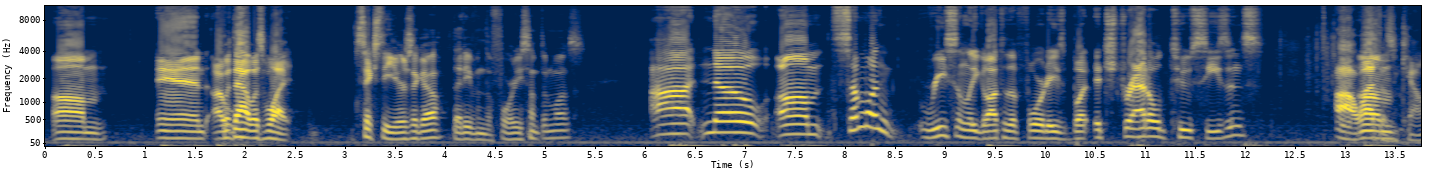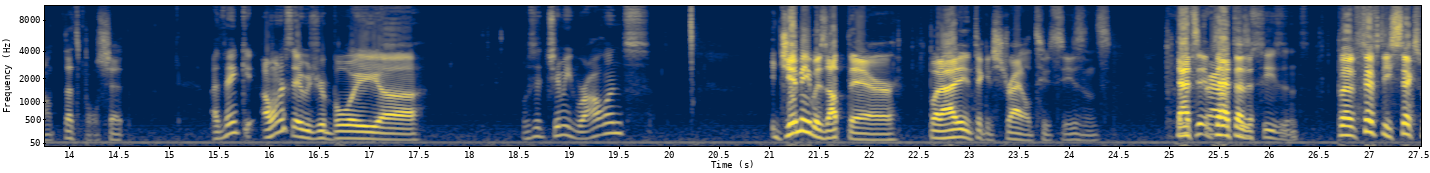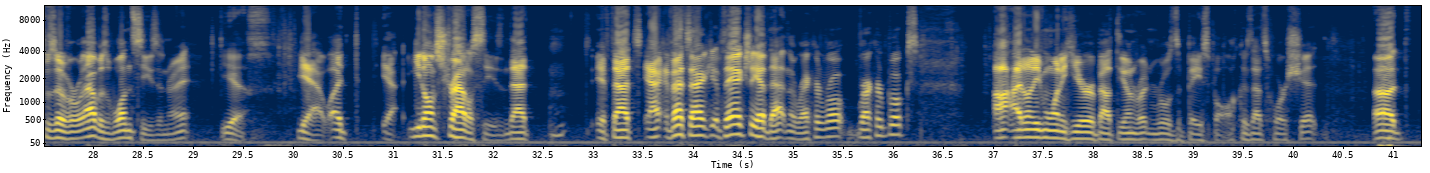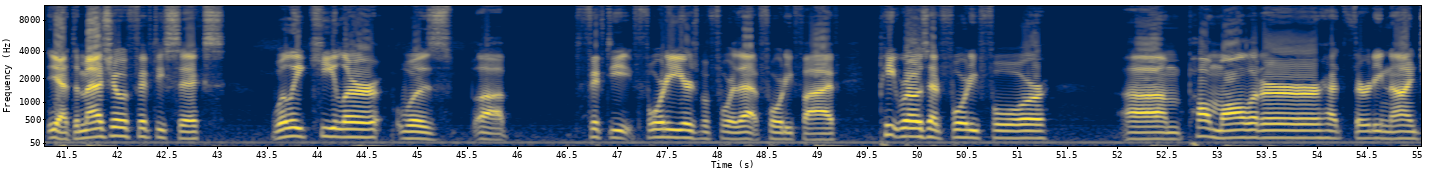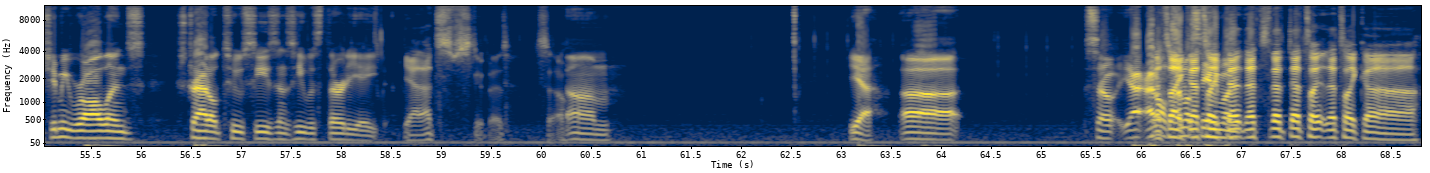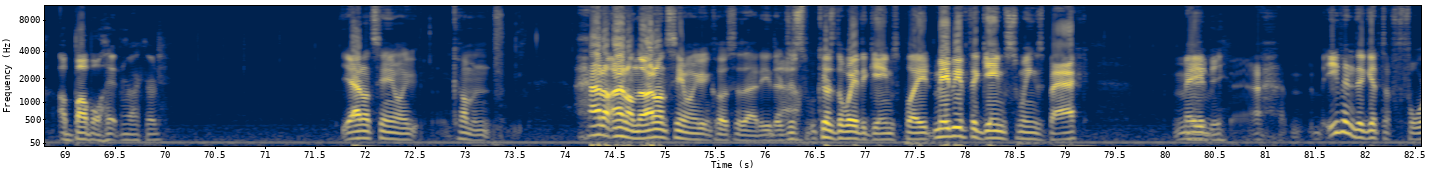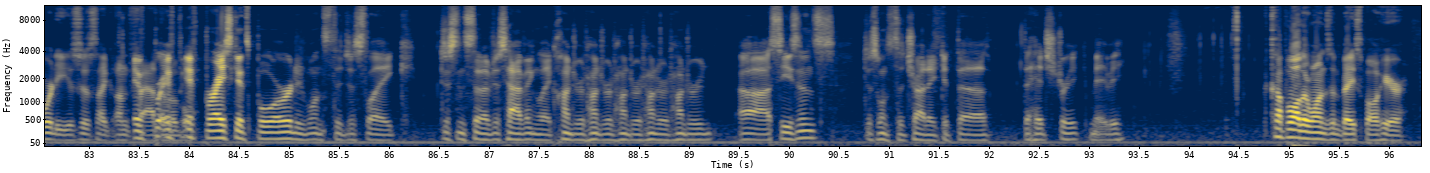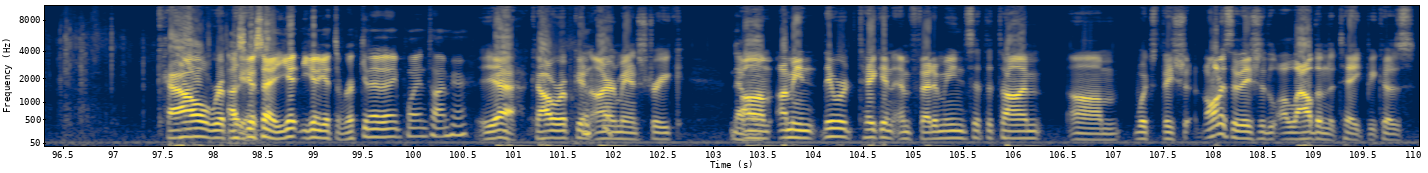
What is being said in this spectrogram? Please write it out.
Um, and I but that was what 60 years ago that even the 40 something was uh no. Um, someone recently got to the 40s, but it straddled two seasons. oh well, that Um, doesn't count that's bullshit I think I want to say it was your boy. Uh, was it Jimmy Rollins? Jimmy was up there, but I didn't think it straddled two seasons. That's it. That doesn't. seasons. But 56 was over. That was one season, right? Yes. Yeah. I, yeah. You don't straddle season. That if that's if that's if they actually have that in the record record books, I, I don't even want to hear about the unwritten rules of baseball because that's horseshit. Uh, yeah, DiMaggio 56. Willie Keeler was uh, 50, 40 years before that, 45. Pete Rose had 44. Um, Paul Molitor had 39. Jimmy Rollins straddled two seasons. He was 38. Yeah, that's stupid. So Um, yeah. Uh, so yeah, I don't. that's like don't that's see like anyone, that, that's that, that's like that's like a a bubble hitting record. Yeah, I don't see anyone coming. I don't. I don't know. I don't see anyone getting close to that either. No. Just because the way the game's played. Maybe if the game swings back, maybe. Maybe. even to get to forty is just like unfathomable. if if Bryce gets bored and wants to just like just instead of just having like 100 100 100 100 100 uh, seasons, just wants to try to get the the hit streak maybe. a couple other ones in baseball here. Cal Ripken. I was gonna say you get you gonna get the Ripken at any point in time here. Yeah, Cal Ripken Iron Man streak. Never. Um, I mean, they were taking amphetamines at the time, um, which they should honestly they should allow them to take because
